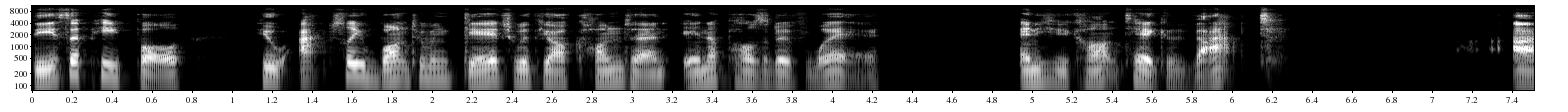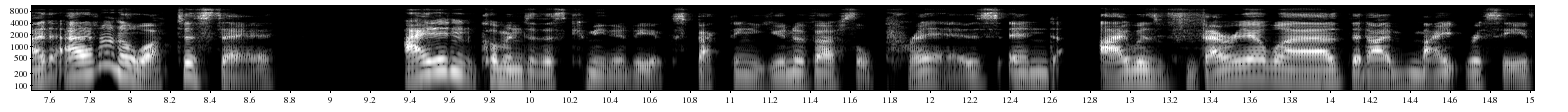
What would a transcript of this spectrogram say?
these are people who actually want to engage with your content in a positive way. And if you can't take that I I don't know what to say. I didn't come into this community expecting universal praise, and I was very aware that I might receive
